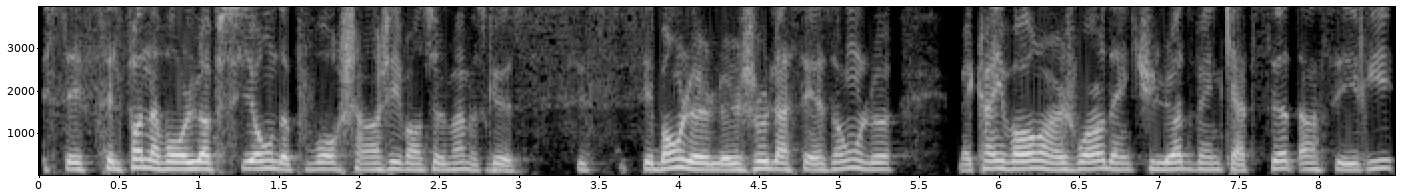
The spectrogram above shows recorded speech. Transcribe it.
c'est le fun d'avoir l'option de pouvoir changer éventuellement parce que c'est bon le, jeu de la saison, là, mais quand il va y avoir un joueur d'un culotte 24-7 en série,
